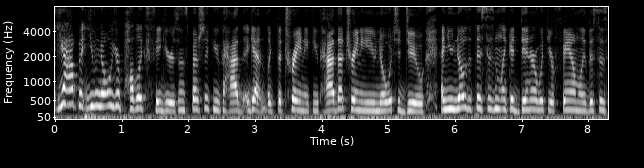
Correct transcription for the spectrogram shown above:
Yeah, but you know your public figures, and especially if you've had, again, like the training, if you've had that training, you know what to do, and you know that this isn't like a dinner with your family. This is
